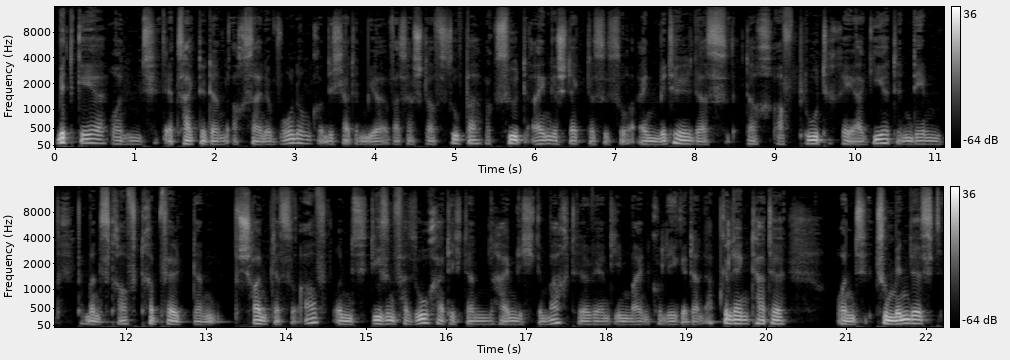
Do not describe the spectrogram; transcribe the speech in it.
mitgehe. Und er zeigte dann auch seine Wohnung und ich hatte mir Wasserstoff Superoxid eingesteckt. Das ist so ein Mittel, das doch auf Blut reagiert, indem, wenn man es drauf tröpfelt, dann schäumt das so auf. Und diesen Versuch hatte ich dann heimlich gemacht, äh, während ihn mein Kollege dann abgelenkt hatte. Und zumindest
